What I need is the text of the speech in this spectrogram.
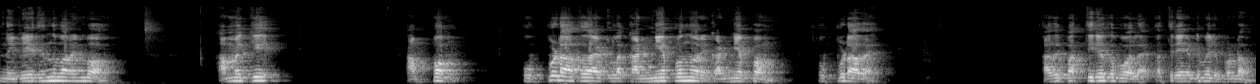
നിവേദ്യം എന്ന് പറയുമ്പോൾ അമ്മയ്ക്ക് അപ്പം ഉപ്പിടാത്തതായിട്ടുള്ള കണ്ണിയപ്പം എന്ന് പറയും കണ്ണിയപ്പം ഉപ്പിടാതെ. അത് പത്തിരിയൊക്കെ പോലെ പത്തിരി അങ്ങോട്ട് വലിപ്പുണ്ടാവും.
